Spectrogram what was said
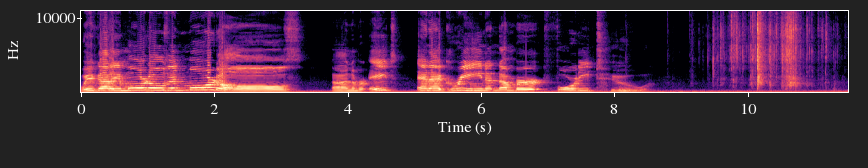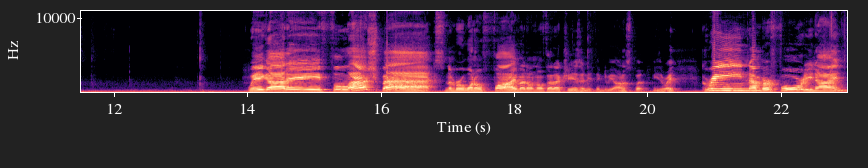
We've got Immortals and Mortals, uh, number 8, and a green number 42. We got a Flashbacks, number 105. I don't know if that actually is anything, to be honest, but either way. Green, number 49.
